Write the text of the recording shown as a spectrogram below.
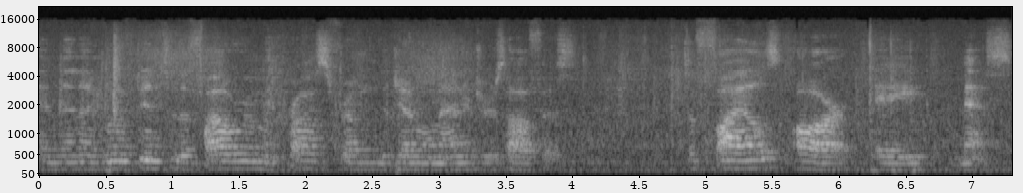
and then I moved into the file room across from the general manager's office. The files are a mess.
